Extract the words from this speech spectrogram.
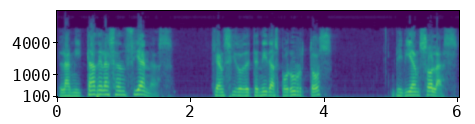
La mitad de las ancianas que han sido detenidas por hurtos vivían solas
